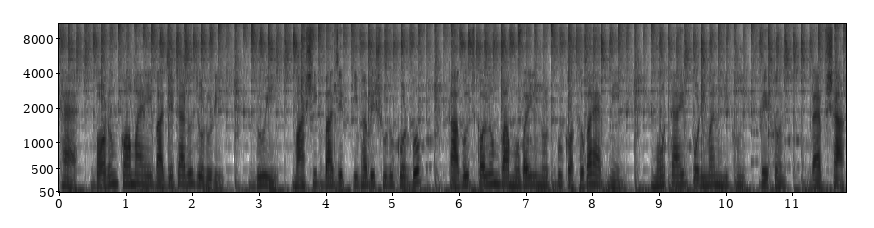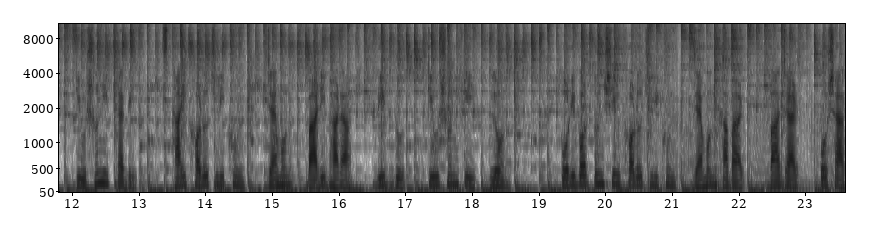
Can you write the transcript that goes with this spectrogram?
হ্যাঁ বরং কম আয় এই বাজেট আরও জরুরি। দুই, মাসিক বাজেট কীভাবে শুরু করব? কাগজ, কলম বা মোবাইল, নোটবুক অথবা অ্যাপ নিন। মোট আয়ের পরিমাণ লিখুন, বেতন, ব্যবসা, টিউশন ইত্যাদি। স্থায়ী খরচ লিখুন, যেমন বাড়ি ভাড়া, বিদ্যুৎ টিউশন ফি, লোন। পরিবর্তনশীল খরচ লিখুন, যেমন খাবার, বাজার, পোশাক,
